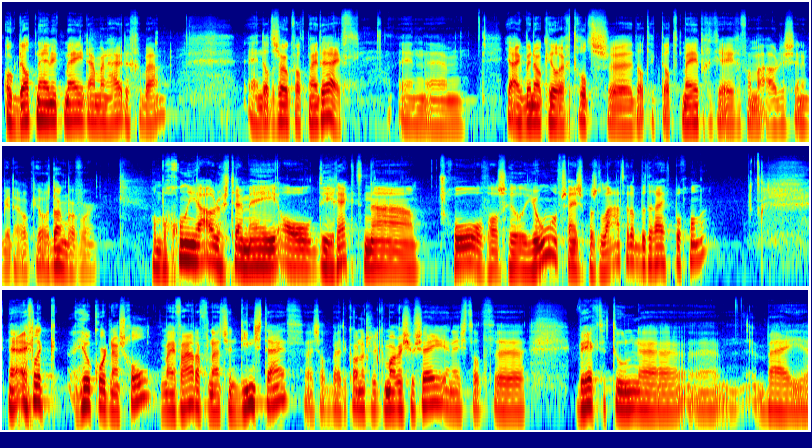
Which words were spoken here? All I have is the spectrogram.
Ook dat neem ik mee naar mijn huidige baan. En dat is ook wat mij drijft. En um, ja, ik ben ook heel erg trots dat ik dat mee heb gekregen van mijn ouders. En ik ben daar ook heel erg dankbaar voor. Want begonnen je ouders daarmee al direct na school of als heel jong? Of zijn ze pas later dat bedrijf begonnen? Nee, eigenlijk heel kort naar school. Mijn vader vanuit zijn diensttijd. Hij zat bij de Koninklijke Marechaussee en is dat, uh, werkte toen uh, bij, uh,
